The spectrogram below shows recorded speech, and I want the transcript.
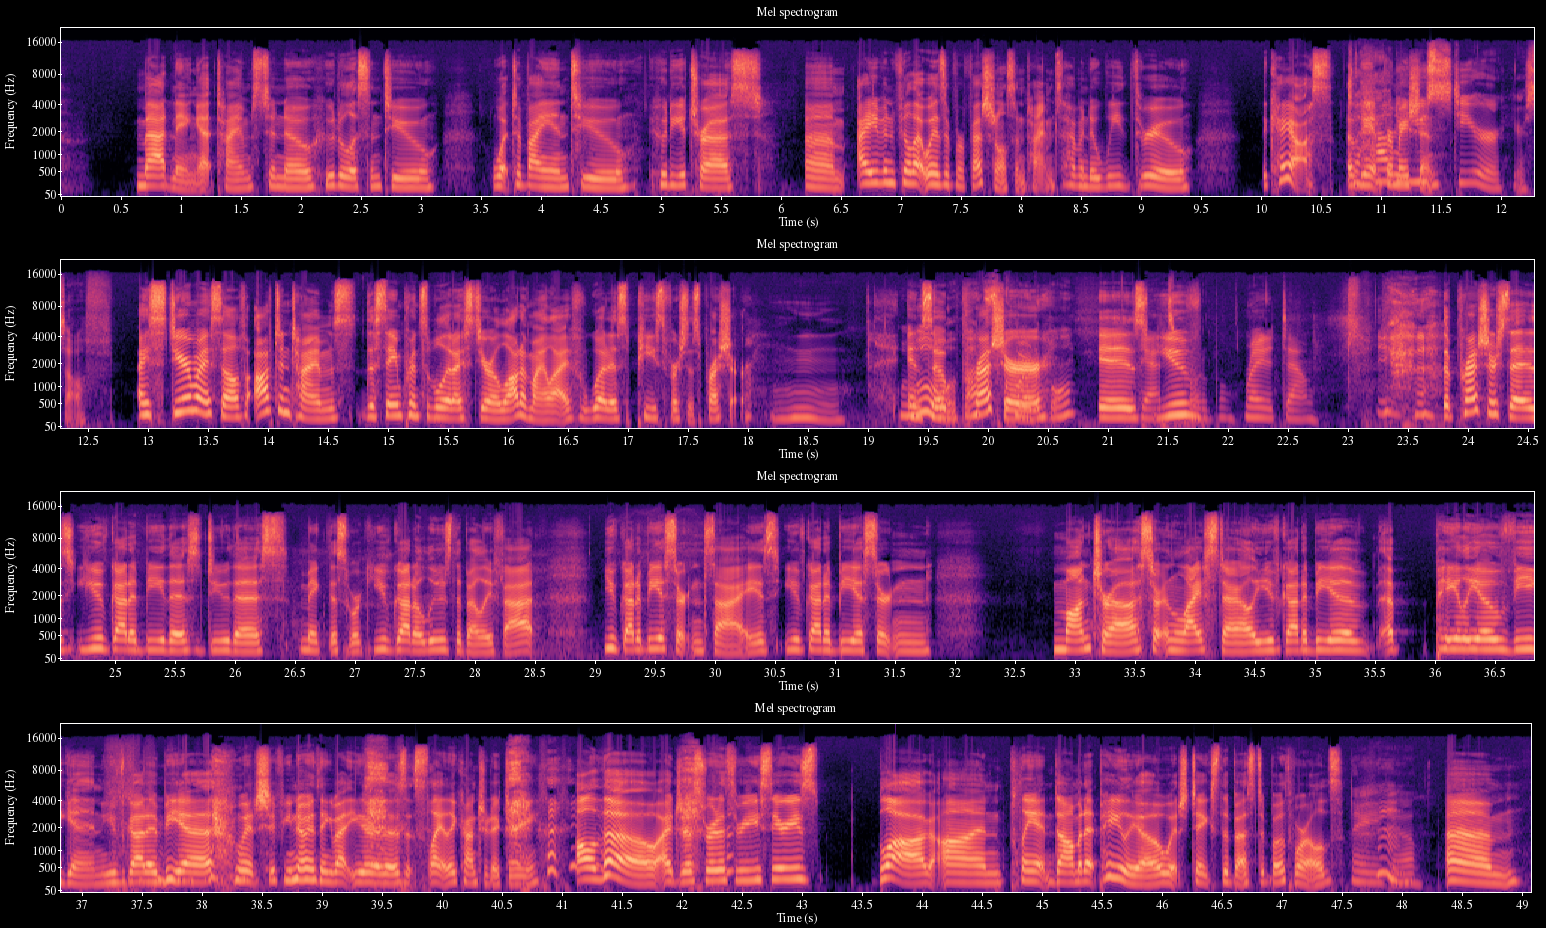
maddening at times to know who to listen to, what to buy into, who do you trust. Um, I even feel that way as a professional sometimes, having to weed through the chaos of So the how information. do you steer yourself? I steer myself oftentimes the same principle that I steer a lot of my life. What is peace versus pressure? And so Ooh, that's pressure quotable. is Yeah, you've quotable. Write it down. The pressure says you've got to be this, do this, make this work. You've got to lose the belly fat. You've got to be a certain size. You've got to be a certain mantra, a certain lifestyle. You've got to be a, a paleo vegan. You've got to be a, which if you know anything about either of those, it's slightly contradictory. Although I just wrote a three series blog on plant dominant paleo, which takes the best of both worlds. There you go. Um,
